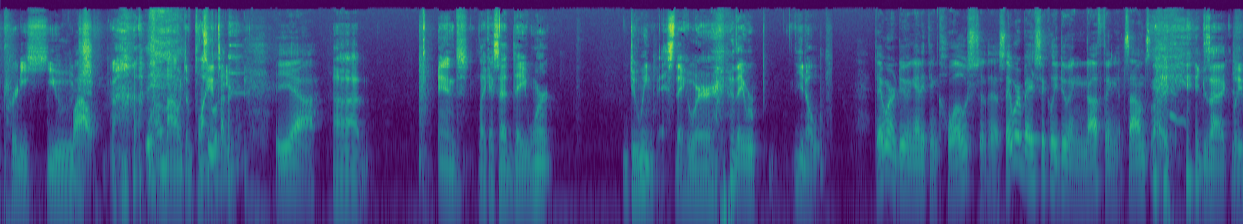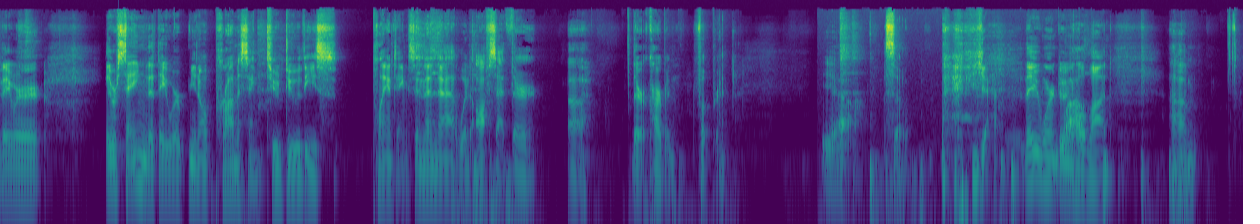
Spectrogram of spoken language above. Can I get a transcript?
pretty huge Wow. amount of planting. 200. Yeah. And like I said, they weren't doing this. They were they were you know They weren't doing anything close to this. They were basically doing nothing, it sounds like. exactly they were they were saying that they were you know promising to do these plantings and then that would offset their uh their carbon footprint yeah. so yeah they weren't doing a whole lot um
